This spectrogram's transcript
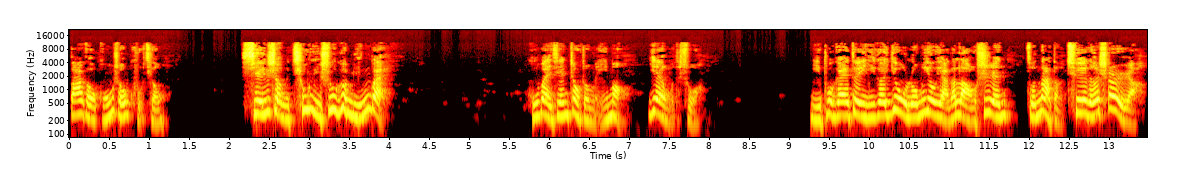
八狗拱手苦求：“先生，求你说个明白。”胡半仙皱皱眉毛，厌恶的说：“你不该对一个又聋又哑的老实人做那等缺德事儿啊！”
